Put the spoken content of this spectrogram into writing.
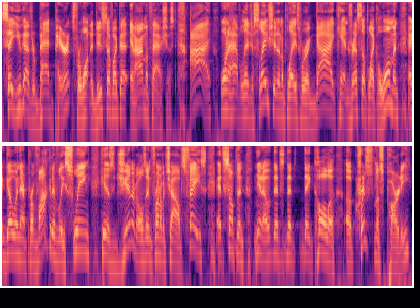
say you guys are bad parents for wanting to do stuff like that, and I'm a fascist. I want to have legislation in a place where a guy can't dress up like a woman and go in there and provocatively swing his genitals in front of a child's face at something, you know, that's that they call a, a Christmas party.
